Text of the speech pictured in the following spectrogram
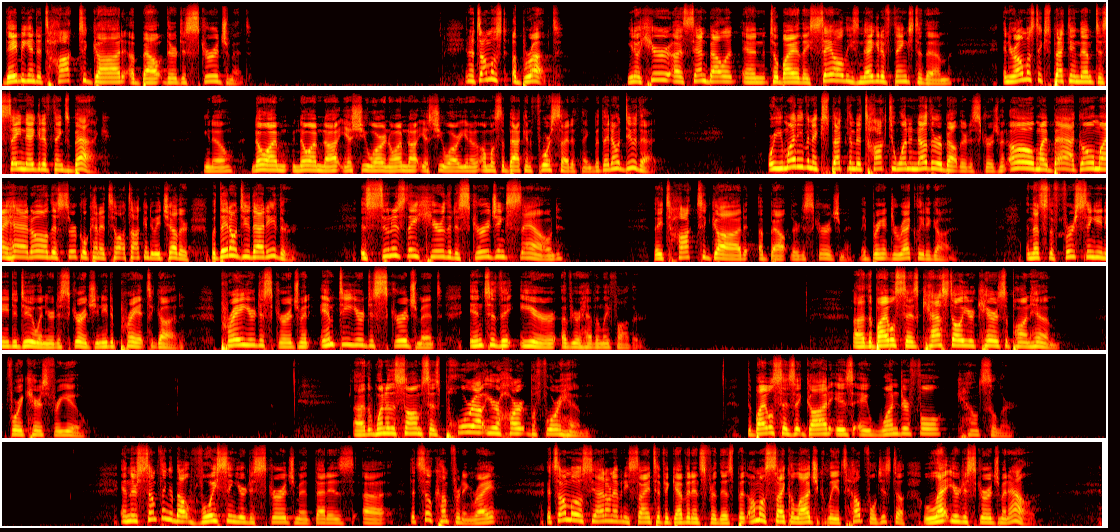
They begin to talk to God about their discouragement. And it's almost abrupt. You know, here, uh, Sanballat and Tobiah, they say all these negative things to them, and you're almost expecting them to say negative things back. You know, no, I'm, no, I'm not. Yes, you are. No, I'm not. Yes, you are. You know, almost a back and forth side of thing. But they don't do that. Or you might even expect them to talk to one another about their discouragement. Oh, my back. Oh, my head. Oh, this circle kind of t- talking to each other. But they don't do that either. As soon as they hear the discouraging sound, they talk to God about their discouragement. They bring it directly to God. And that's the first thing you need to do when you're discouraged. You need to pray it to God. Pray your discouragement, empty your discouragement into the ear of your Heavenly Father. Uh, the Bible says, Cast all your cares upon him, for he cares for you. Uh, the, one of the Psalms says, Pour out your heart before him. The Bible says that God is a wonderful counselor. And there's something about voicing your discouragement that is uh, that's so comforting, right? It's almost, I don't have any scientific evidence for this, but almost psychologically, it's helpful just to let your discouragement out.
